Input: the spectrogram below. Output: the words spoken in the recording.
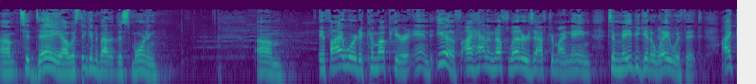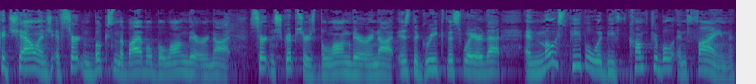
Um, today, I was thinking about it this morning. Um, if I were to come up here and if I had enough letters after my name to maybe get away with it, I could challenge if certain books in the Bible belong there or not, certain scriptures belong there or not. Is the Greek this way or that? And most people would be comfortable and fine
